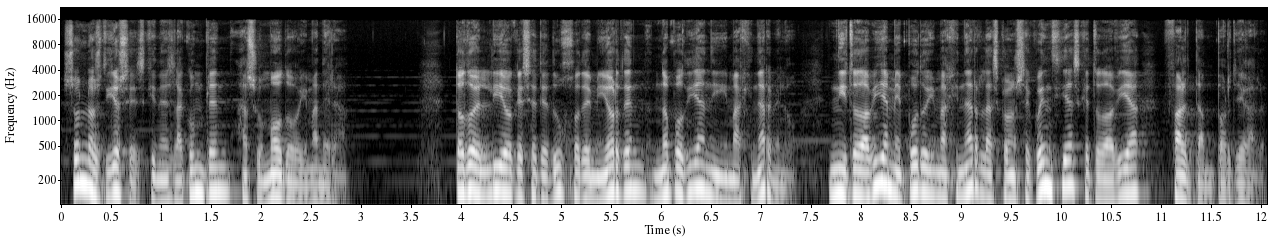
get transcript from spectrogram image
son los dioses quienes la cumplen a su modo y manera. Todo el lío que se dedujo de mi orden no podía ni imaginármelo, ni todavía me puedo imaginar las consecuencias que todavía faltan por llegar.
